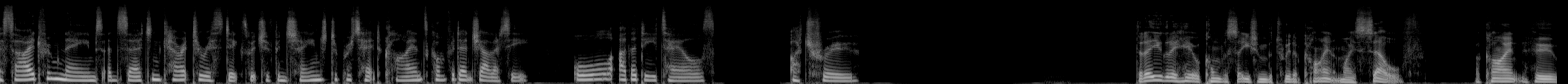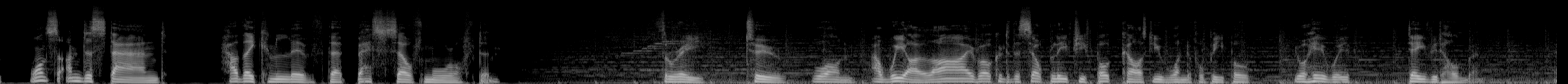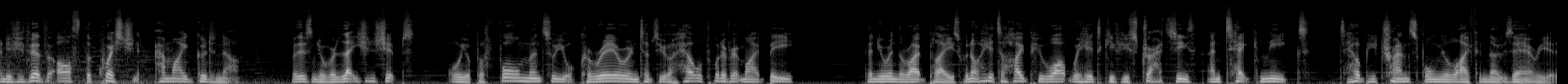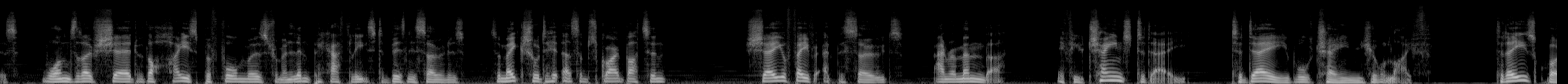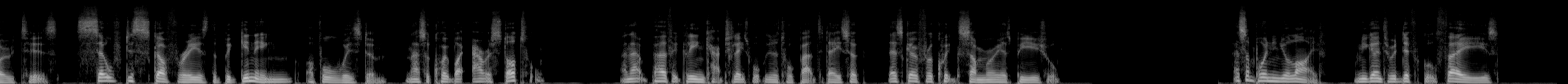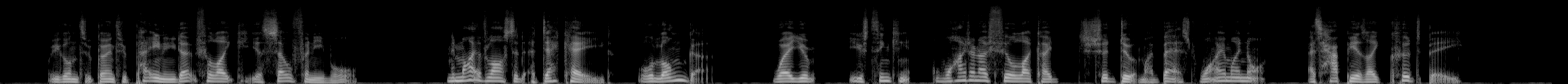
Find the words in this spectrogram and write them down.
Aside from names and certain characteristics which have been changed to protect clients' confidentiality, all other details are true. Today, you're going to hear a conversation between a client and myself, a client who wants to understand how they can live their best self more often. Three, two, one, and we are live. Welcome to the Self Belief Chief podcast, you wonderful people. You're here with David Hulman. And if you've ever asked the question, Am I good enough? whether it's in your relationships or your performance or your career or in terms of your health, whatever it might be, then you're in the right place. We're not here to hype you up, we're here to give you strategies and techniques to help you transform your life in those areas. Ones that I've shared with the highest performers from Olympic athletes to business owners. So make sure to hit that subscribe button, share your favorite episodes, and remember if you change today, today will change your life. Today's quote is Self discovery is the beginning of all wisdom. And that's a quote by Aristotle. And that perfectly encapsulates what we're going to talk about today. So let's go for a quick summary as per usual. At some point in your life, when you're going through a difficult phase, or you're going through, going through pain and you don't feel like yourself anymore, and it might have lasted a decade or longer, where you're, you're thinking, why don't I feel like I should do at my best? Why am I not as happy as I could be?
